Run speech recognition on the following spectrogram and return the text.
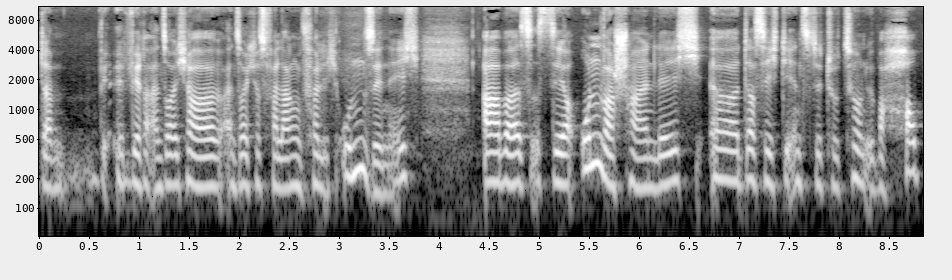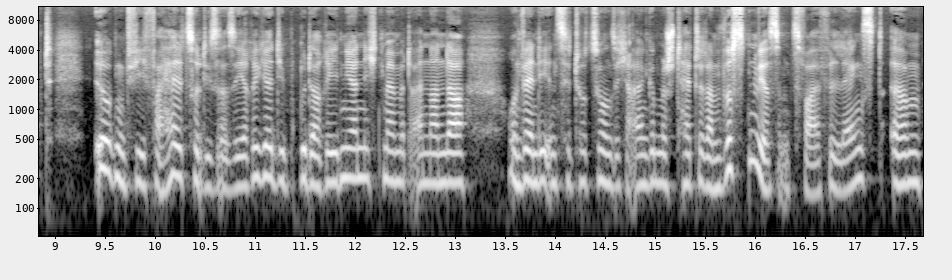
Da wäre ein, solcher, ein solches Verlangen völlig unsinnig. Aber es ist sehr unwahrscheinlich, äh, dass sich die Institution überhaupt irgendwie verhält zu dieser Serie. Die Brüder reden ja nicht mehr miteinander. Und wenn die Institution sich eingemischt hätte, dann wüssten wir es im Zweifel längst. Ähm,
